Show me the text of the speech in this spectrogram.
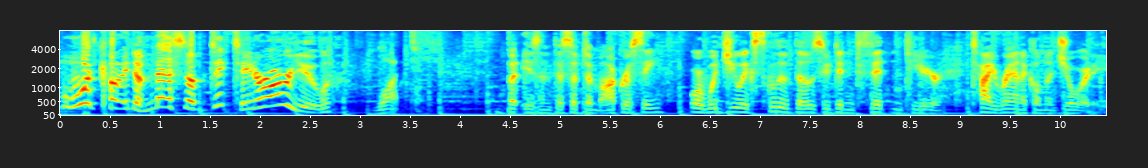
what kind of messed up dictator are you? What? But isn't this a democracy? Or would you exclude those who didn't fit into your tyrannical majority?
